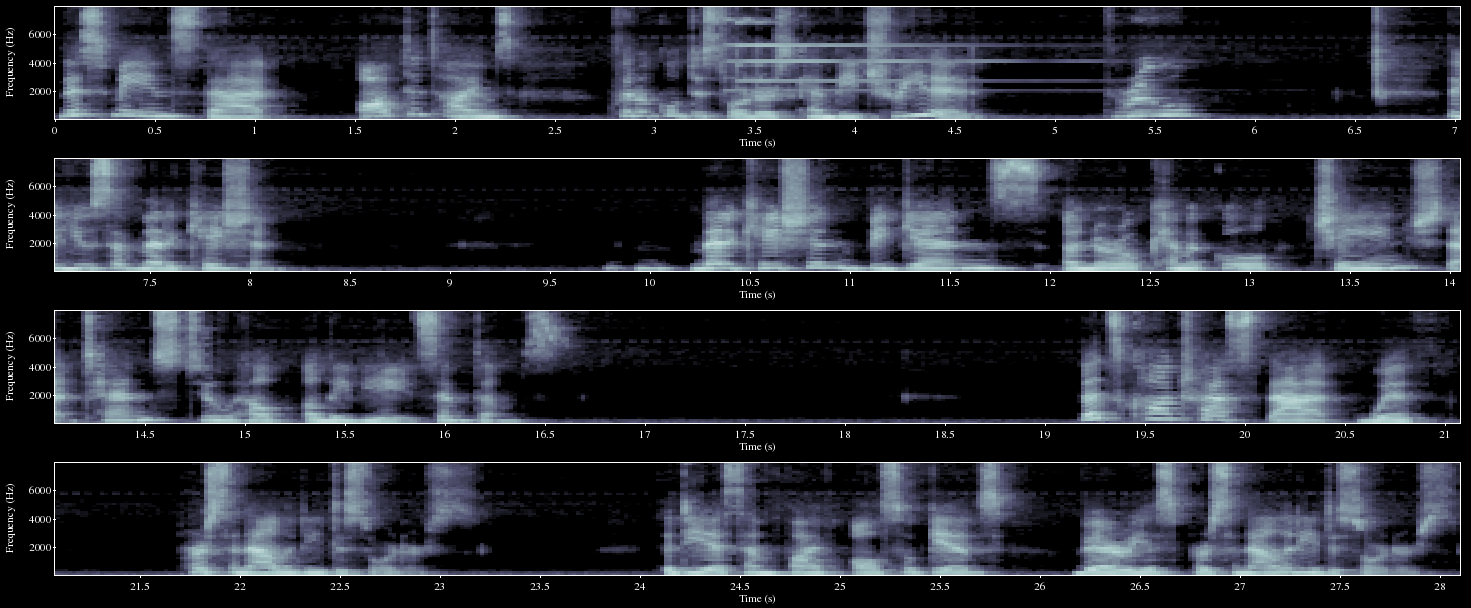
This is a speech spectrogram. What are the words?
This means that oftentimes clinical disorders can be treated through the use of medication. Medication begins a neurochemical change that tends to help alleviate symptoms. Let's contrast that with personality disorders. The DSM-5 also gives various personality disorders.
